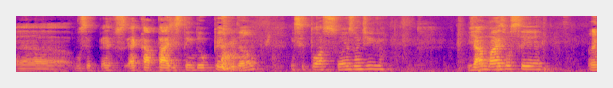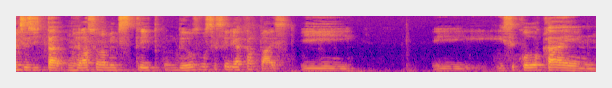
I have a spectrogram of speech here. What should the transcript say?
Uh, você é, é, capaz de estender o perdão em situações onde jamais você, antes de estar em um relacionamento estreito com Deus, você seria capaz. E, e, e se colocar em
